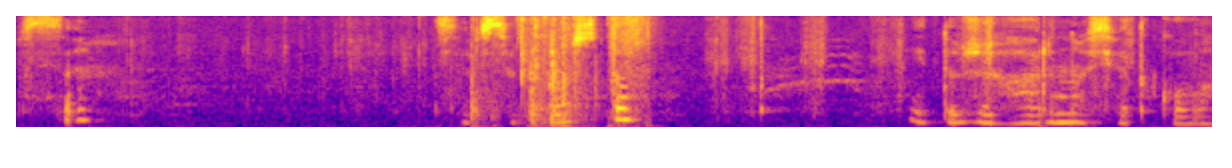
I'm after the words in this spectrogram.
Все. Це все просто і дуже гарно святково.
